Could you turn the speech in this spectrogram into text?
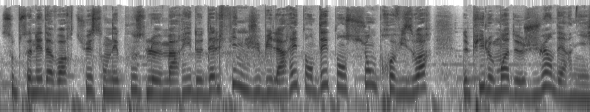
Soupçonné d'avoir tué son épouse, le mari de Delphine Jubilard est en détention provisoire depuis le mois de juin dernier.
